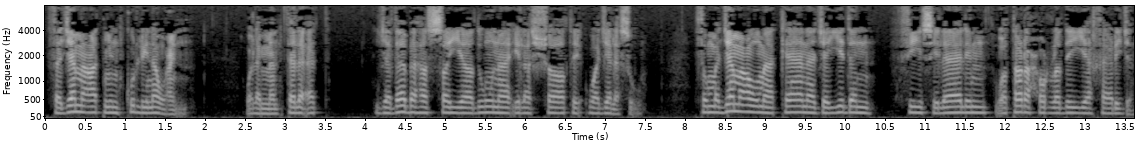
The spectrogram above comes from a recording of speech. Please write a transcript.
فجمعت من كل نوع ولما امتلأت جذبها الصيادون إلى الشاطئ وجلسوا. ثم جمعوا ما كان جيدا في سلال وطرحوا الردي خارجا.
